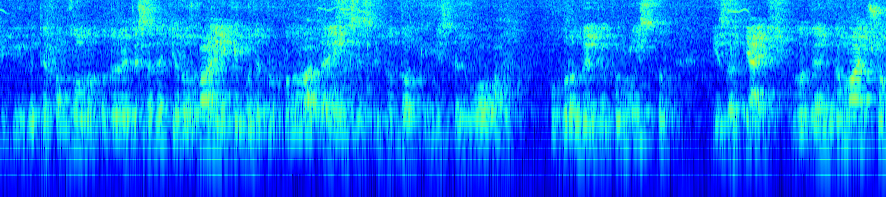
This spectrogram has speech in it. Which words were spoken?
відвідати фан-зону, подивитися на ті розваги, які буде пропонувати агенція з підготовки міста Львова, побродити по місту і за 5 годин до матчу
